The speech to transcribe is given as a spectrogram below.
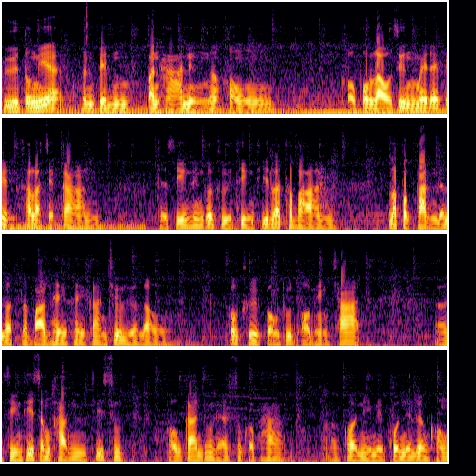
คือตรงนี้มันเป็นปัญหาหนึ่งนะของของพวกเราซึ่งไม่ได้เป็นข้าราชการ แต่สิ่งหนึ่งก็คือสิ่งที่รัฐบาลรับประกันและรัฐบาลให้ให้การช่วยเหลือเรา ก็คือกองทุนออมแห่งชาติ สิ่งที่สำคัญที่สุดของการดูแลสุขภาพ ก็หนีไม่พ้นในเรื่องของ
